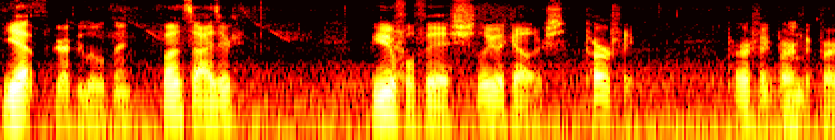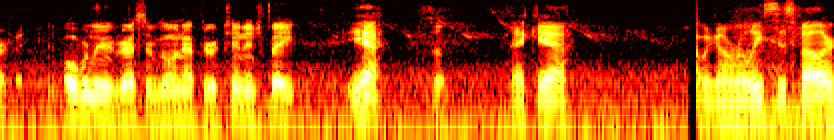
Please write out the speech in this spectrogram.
Yep. Scrappy little thing. Fun sizer. Beautiful fish. Look at the colors. Perfect. Perfect, perfect, perfect. Overly aggressive going after a 10 inch bait. Yeah. So Heck yeah. We're gonna release this feller.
